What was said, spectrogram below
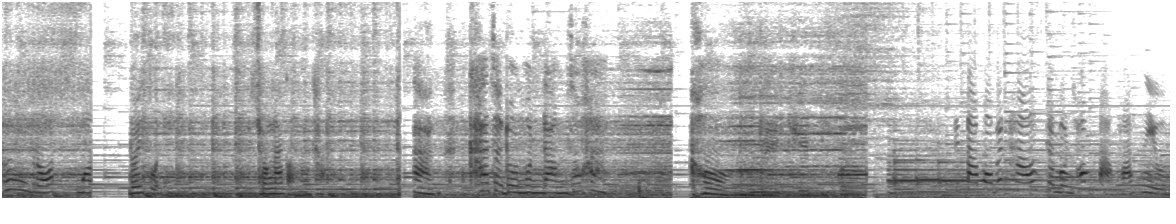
ขึ้นรถมอเตอร์ด้วยตัวเองช่วงหน้ากลับมาค่ะข้าจะโดนมนต์ดำเจ้าค่ะ ของติดตาม Open House กันบนช่อง3 plus News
